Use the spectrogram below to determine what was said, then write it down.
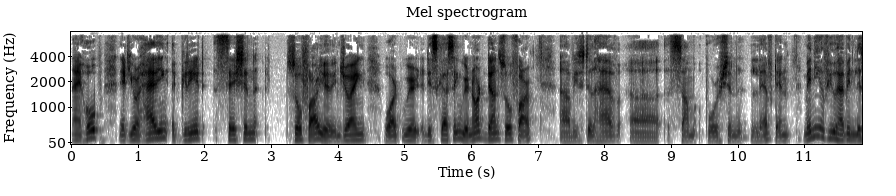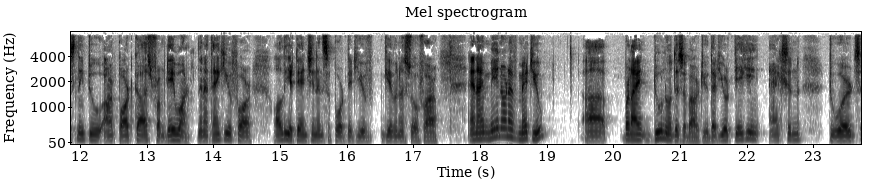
I hope that you're having a great session so far. You're enjoying what we're discussing. We're not done so far. Uh, we still have uh, some portion left, and many of you have been listening to our podcast from day one. And I thank you for all the attention and support that you've given us so far. And I may not have met you. Uh, but I do know this about you that you're taking action towards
